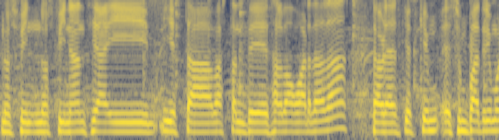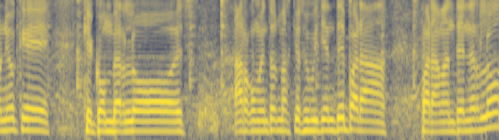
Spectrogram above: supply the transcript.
nos, fin nos financia y, y, está bastante salvaguardada. La verdad es que es, que es un patrimonio que, que con verlo es argumentos más que suficiente para, para mantenerlo.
